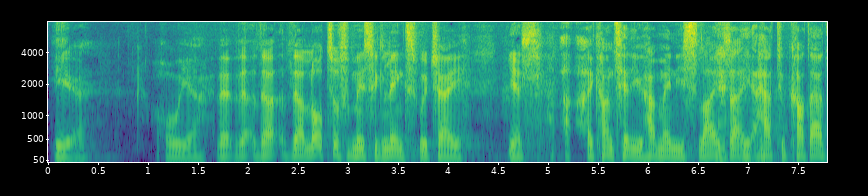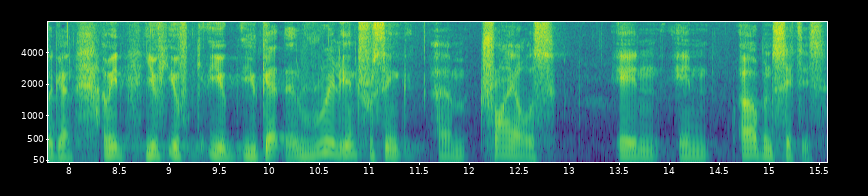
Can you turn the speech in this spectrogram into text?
here. Oh yeah, there, there, there, are lots of missing links which I yes I, I can't tell you how many slides I had to cut out again. I mean, you've, you've, you you get really interesting um, trials in in urban cities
